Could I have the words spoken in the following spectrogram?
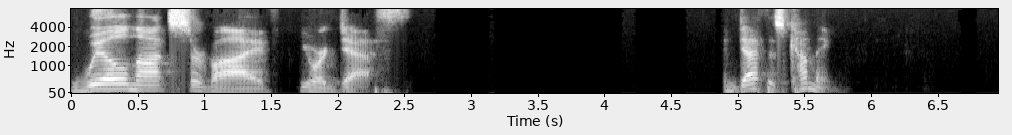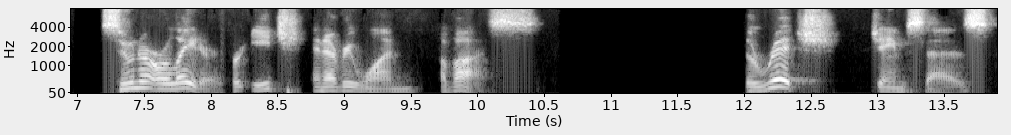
will not survive your death. And death is coming sooner or later for each and every one of us. The rich, James says,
